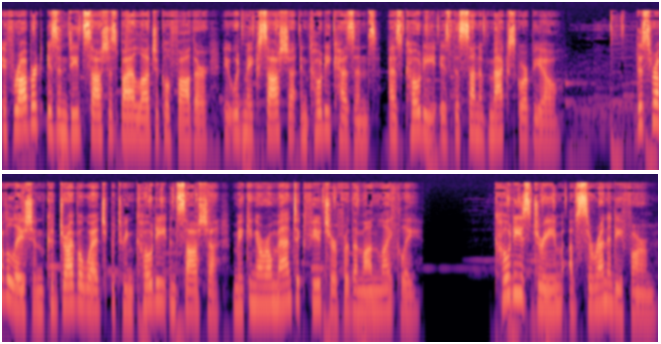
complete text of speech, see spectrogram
If Robert is indeed Sasha's biological father, it would make Sasha and Cody cousins, as Cody is the son of Max Scorpio. This revelation could drive a wedge between Cody and Sasha, making a romantic future for them unlikely. Cody's dream of Serenity Farm.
